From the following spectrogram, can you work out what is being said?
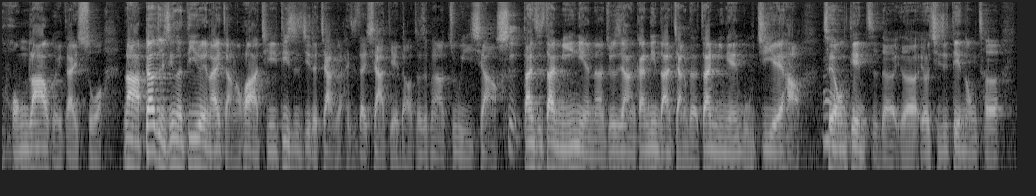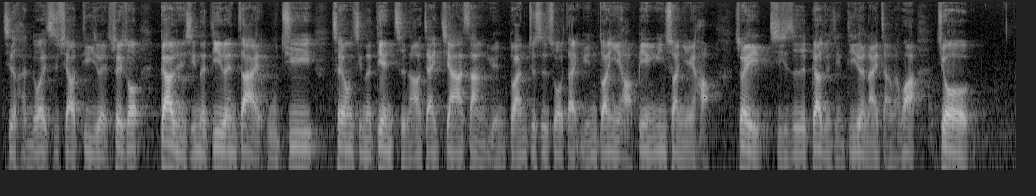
红拉回再说。那标准型的低润来讲的话，其实第四季的价格还是在下跌的，这是非常注意一下。是，但是在明年呢，就是像刚琳达讲的，在明年五 G 也好，车用电子的呃，尤其是电动车，其实很多也是需要低润，所以说标准型的低润在五 G 车用型的电子，然后再加上远端，就是说在云端也好，边缘运算也好。所以其实标准型低润来讲的话，就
